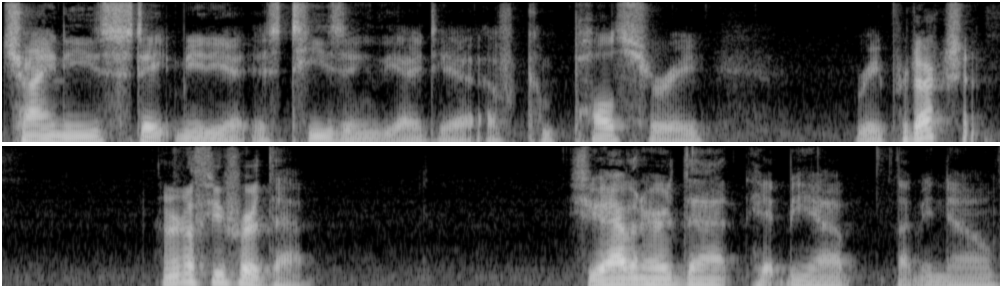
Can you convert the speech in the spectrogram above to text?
Chinese state media is teasing the idea of compulsory reproduction. I don't know if you've heard that. If you haven't heard that, hit me up. Let me know.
